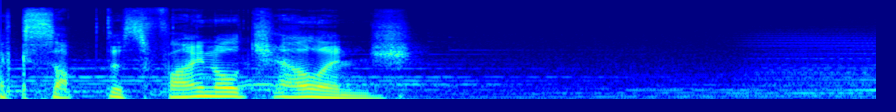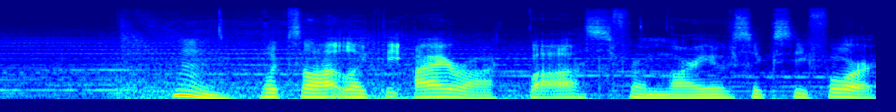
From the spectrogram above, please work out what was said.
Accept this final challenge. Hmm, looks a lot like the Eyerok boss from Mario 64.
